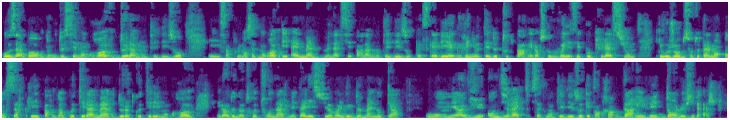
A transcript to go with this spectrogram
aux abords donc de ces mangroves de la montée des eaux et simplement cette mangrove est elle-même menacée par la montée des eaux parce qu'elle est grignotée de toutes parts et lorsque vous voyez ces populations qui aujourd'hui sont totalement encerclées par d'un côté la mer, de l'autre côté les mangroves et lors de notre tournage on est allé sur l'île de Manoka où on à vue en direct cette montée des eaux qui est en train d'arriver dans le village.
